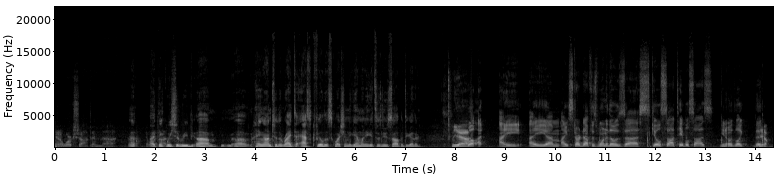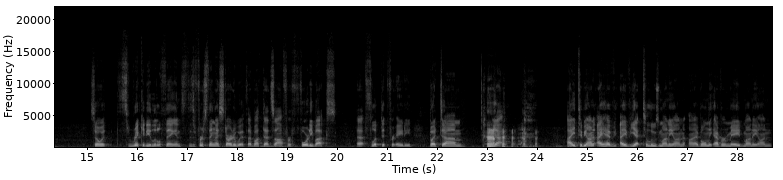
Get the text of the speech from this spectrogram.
in a workshop. And uh, Uh, and I think we should re- um, uh, hang on to the right to ask Phil this question again when he gets his new saw put together. yeah, Well, I I I, um, I started off as one of those uh, Skil saw table saws. You know, like the yep. so it's a rickety little thing, and it's the first thing I started with. I bought that saw for forty bucks, uh, flipped it for eighty. But um, yeah, I to be honest, I have I have yet to lose money on. on I've only ever made money on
